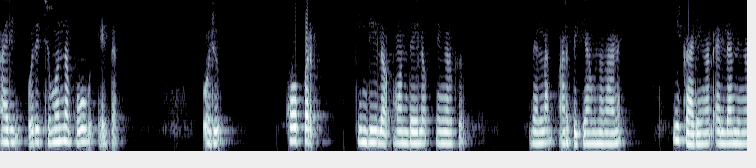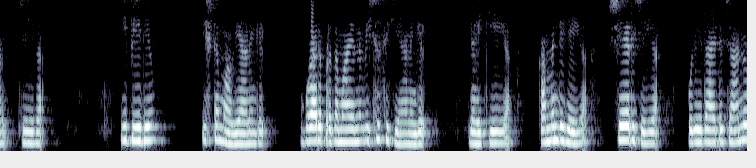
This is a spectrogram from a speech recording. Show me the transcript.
അരി ഒരു ചുമന്ന പൂവ് ഇട്ട് ഒരു കോപ്പർ കിണ്ടിയിലോ മൊന്തയിലോ നിങ്ങൾക്ക് വെള്ളം അർപ്പിക്കാവുന്നതാണ്. ഈ കാര്യങ്ങൾ എല്ലാം നിങ്ങൾ ചെയ്യുക. ഈ വീഡിയോ ഇഷ്ടമാവുകയാണെങ്കിൽ ഉപകാരപ്രദമായെന്ന് വിശ്വസിക്കുകയാണെങ്കിൽ ലൈക്ക് ചെയ്യുക കമന്റ് ചെയ്യുക ഷെയർ ചെയ്യുക. പുതിയതായിട്ട് ചാനൽ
